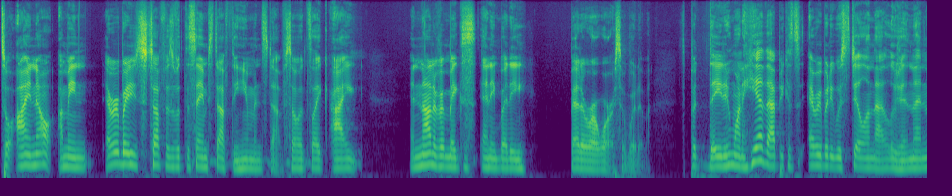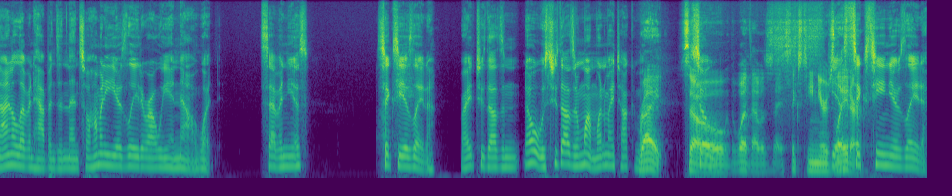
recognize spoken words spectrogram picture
So I know. I mean, everybody's stuff is with the same stuff, the human stuff. So it's like I, and none of it makes anybody better or worse or whatever. But they didn't want to hear that because everybody was still in that illusion. And then 9 11 happens. And then, so how many years later are we in now? What, seven years? Six years later, right? 2000. No, it was 2001. What am I talking about? Right. So, So- what that was uh, 16 years Yeah, later. 16 years later.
